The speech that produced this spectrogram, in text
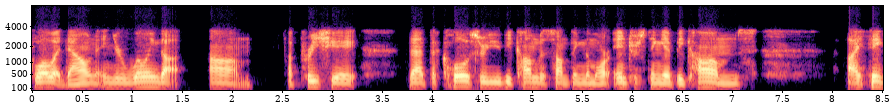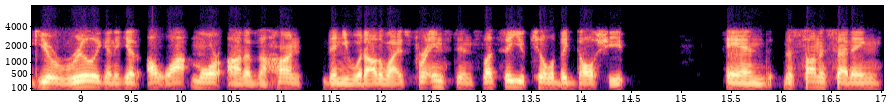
slow it down and you're willing to um, appreciate that the closer you become to something, the more interesting it becomes. I think you're really going to get a lot more out of the hunt than you would otherwise. For instance, let's say you kill a big Dall sheep and the sun is setting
